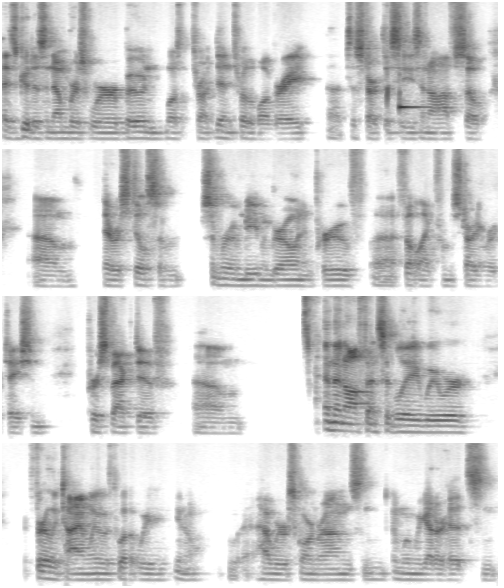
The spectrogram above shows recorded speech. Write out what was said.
as good as the numbers were, Boone wasn't throw, didn't throw the ball great uh, to start the season off. So um, there was still some some room to even grow and improve. Uh, felt like from a starting rotation perspective. Um, and then offensively, we were fairly timely with what we you know how we were scoring runs and, and when we got our hits and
